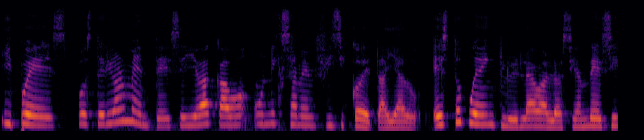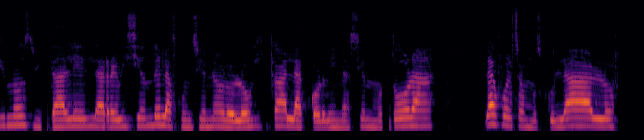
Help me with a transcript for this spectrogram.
Y pues posteriormente se lleva a cabo un examen físico detallado. Esto puede incluir la evaluación de signos vitales, la revisión de la función neurológica, la coordinación motora, la fuerza muscular, los,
